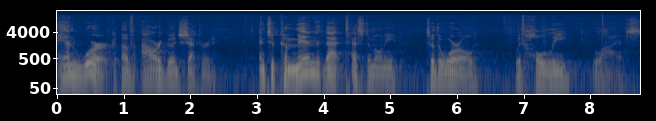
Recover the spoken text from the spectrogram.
and work of our good shepherd and to commend that testimony to the world with holy lives.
